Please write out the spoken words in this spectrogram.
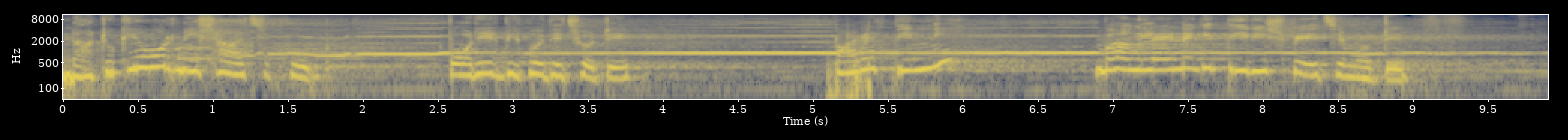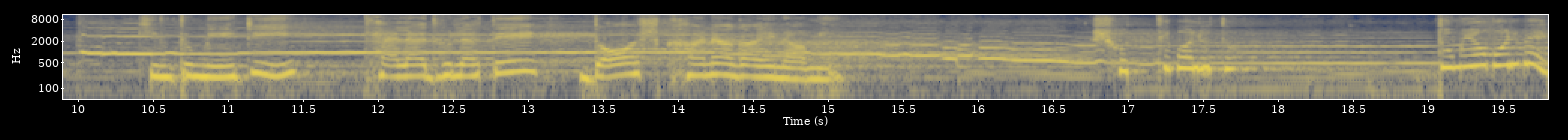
নাটকে ওর নেশা আছে খুব, পরের বিপদে ছোটে। পাড়ার তিন্নি? বাংলায় নাকি তিরিশ পেয়েছে মোটে। কিন্তু মেয়েটি খেলাধুলাতে দশ খানা গায়ে নামি। সত্যি বলো তো, তুমিও বলবে?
